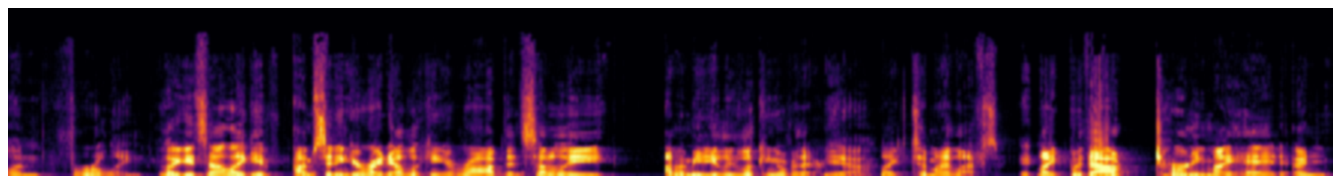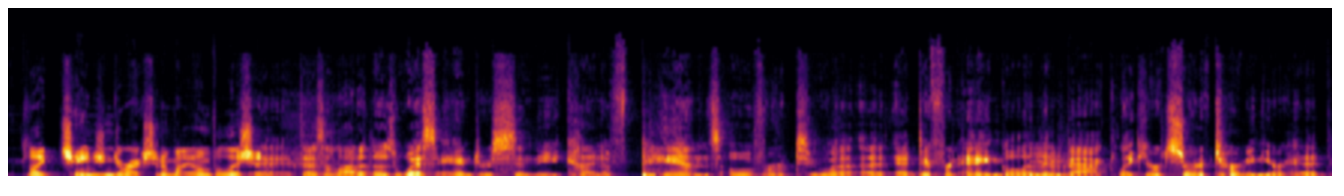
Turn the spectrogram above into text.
unfurling. Like it's not like if I'm sitting here right now looking at Rob, then suddenly I'm immediately looking over there. Yeah. Like to my left. like without turning my head and like changing direction of my own volition. Yeah, it does a lot of those Wes Anderson-y kind of pans over to a, a, a different angle and then mm-hmm. back, like you're sort of turning your head.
